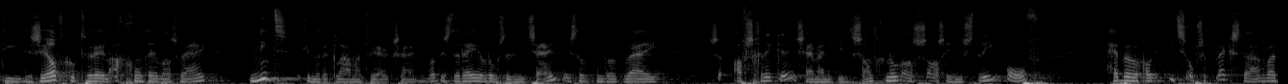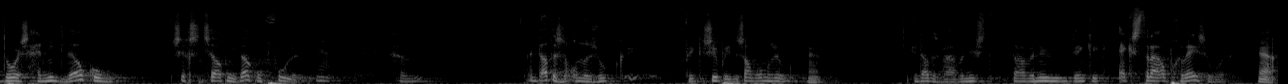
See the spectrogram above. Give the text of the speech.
die dezelfde culturele achtergrond hebben als wij, niet in de reclame aan het werk zijn? Wat is de reden waarom ze er niet zijn? Is dat omdat wij ze afschrikken? Zijn wij niet interessant genoeg als, als industrie? Of hebben we gewoon iets op zijn plek staan waardoor zij niet welkom, zichzelf niet welkom voelen. Ja. Ehm, En dat is een onderzoek, vind ik een super interessant onderzoek. Ja. En dat is waar we, nu, waar we nu, denk ik, extra op gewezen worden. Ja.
